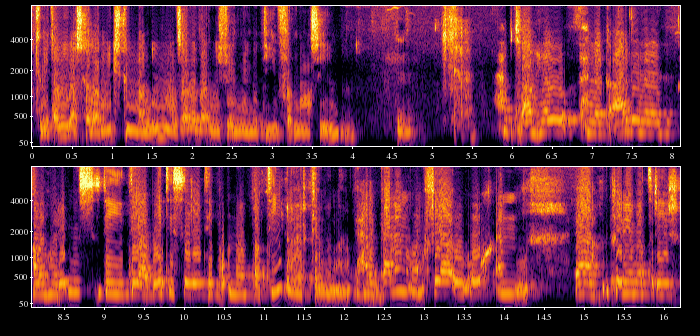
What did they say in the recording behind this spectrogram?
Ik weet dat niet. Als je daar niks kunt aan doen, dan zijn we daar niet veel mee met die informatie. Hè? Je hebt wel heel gelijkaardige algoritmes die diabetische retinopathie Herkennen. Herkennen ook via uw oog. En ja, ik weet niet wat er hier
